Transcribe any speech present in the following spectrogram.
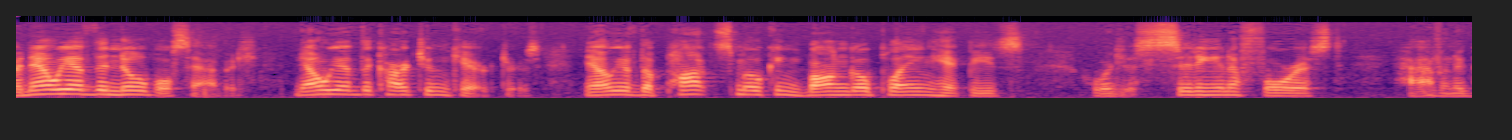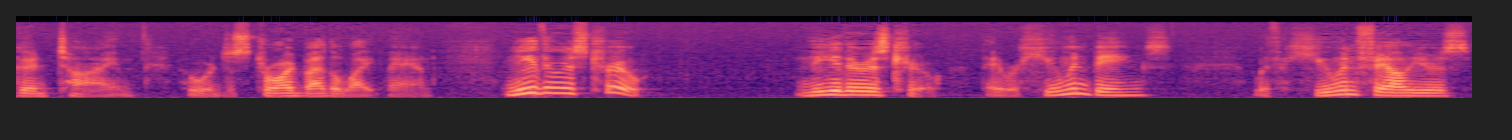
But now we have the noble savage. Now we have the cartoon characters. Now we have the pot-smoking, bongo-playing hippies who are just sitting in a forest having a good time, who were destroyed by the white man. Neither is true. Neither is true. They were human beings with human failures,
